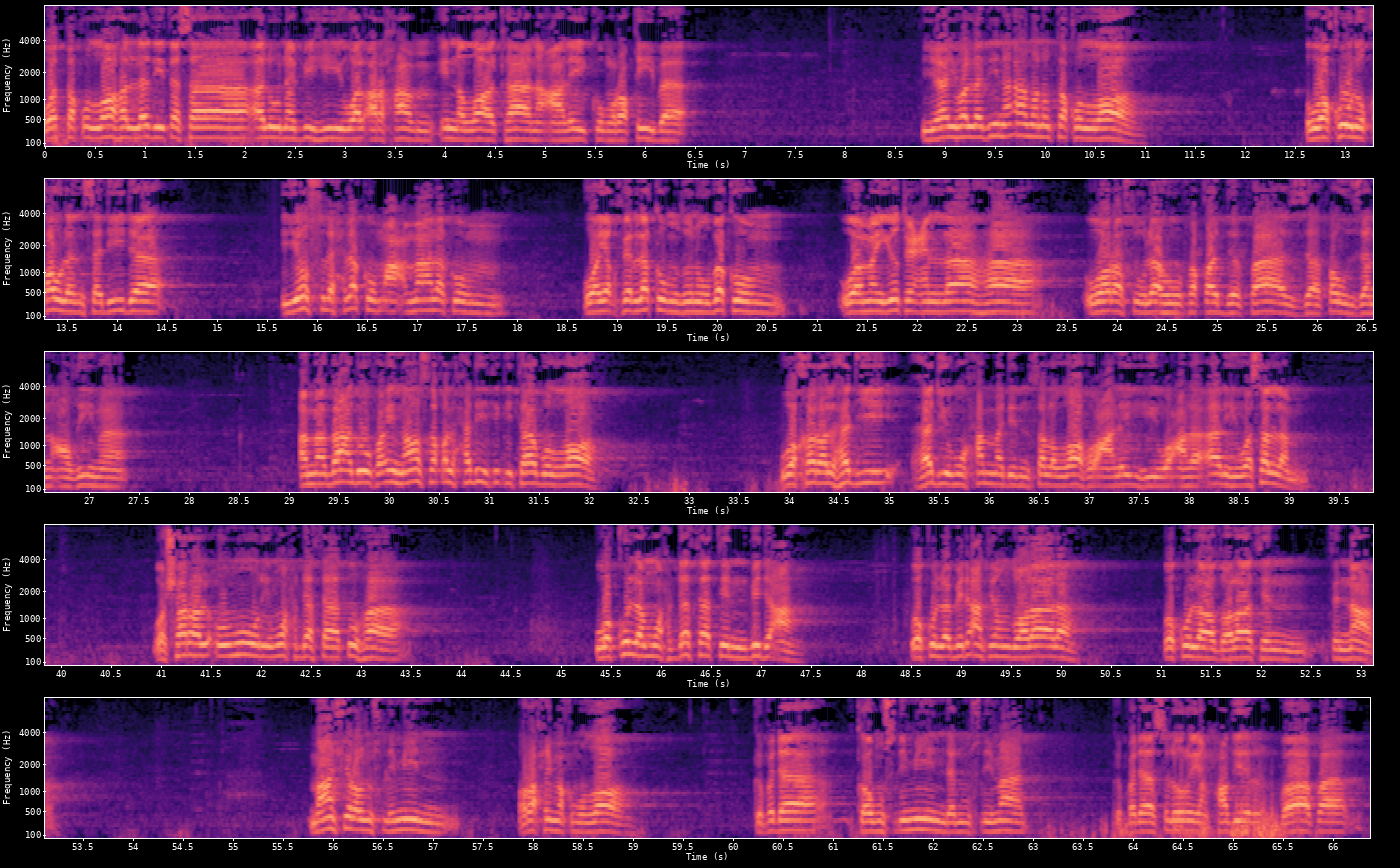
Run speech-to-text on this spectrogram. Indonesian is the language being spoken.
واتقوا الله الذي تساءلون به والارحم إن الله كان عليكم رقيبا. يا أيها الذين آمنوا اتقوا الله وقولوا قولا سديدا. يصلح لكم أعمالكم ويغفر لكم ذنوبكم ومن يطع الله ورسوله فقد فاز فوزا عظيما. أما بعد فإن أصدق الحديث كتاب الله وخر الهدي هدي محمد صلى الله عليه وعلى آله وسلم وشر الأمور محدثاتها وكل محدثة بدعة وكل بدعة ضلالة وكل ضلالة في النار. معاشر المسلمين rahimakumullah kepada kaum muslimin dan muslimat kepada seluruh yang hadir bapak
